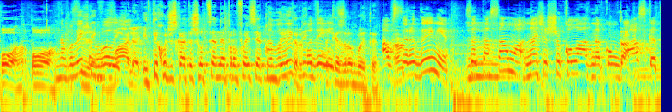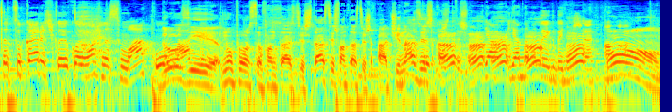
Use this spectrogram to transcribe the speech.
О, о. На Великдень Великдень. Валя, і ти хочеш сказати, що це не професія кондитер? Таке зробити. А всередині це та сама, наче шоколадна ковбаска, це цукерочка, якою можна смакувати. Друзі, ну просто фантастиш, фантастиш, фантастиш. А чи назис? ти хочеш? Я- я на Великдень вже. Ага.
